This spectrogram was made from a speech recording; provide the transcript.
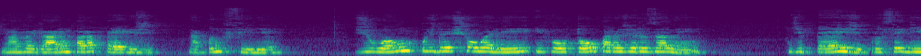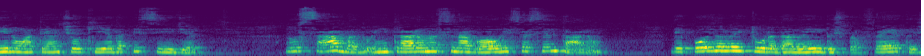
navegaram para Perge, na Panfilha João os deixou ali e voltou para Jerusalém. De Perge prosseguiram até Antioquia da Pisídia. No sábado entraram na sinagoga e se assentaram. Depois da leitura da lei dos profetas,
